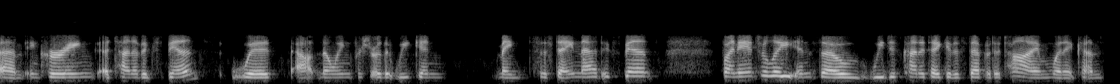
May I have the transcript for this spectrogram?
um, incurring a ton of expense without knowing for sure that we can main, sustain that expense financially. And so we just kind of take it a step at a time when it comes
